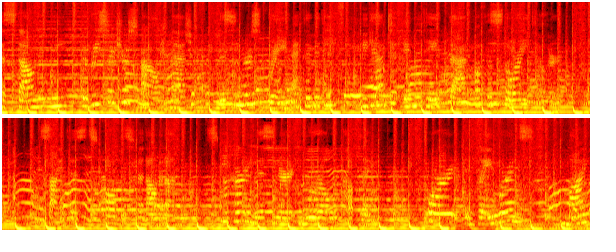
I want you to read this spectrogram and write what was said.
Astoundingly, the researchers found that listeners' brain activity began to imitate that of the storyteller. Phenomenon speaker-listener neural coupling, or in plain words, mind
